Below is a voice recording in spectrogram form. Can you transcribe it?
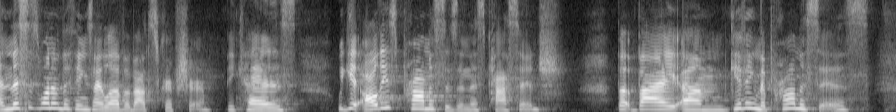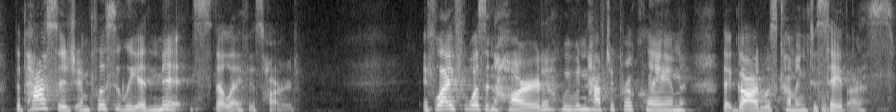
And this is one of the things I love about Scripture because we get all these promises in this passage, but by um, giving the promises, the passage implicitly admits that life is hard. If life wasn't hard, we wouldn't have to proclaim that God was coming to save us.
